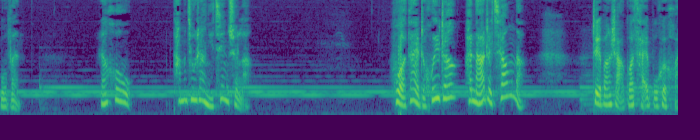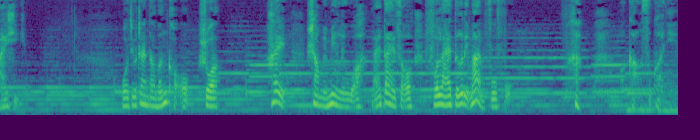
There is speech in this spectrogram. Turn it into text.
我问，然后，他们就让你进去了。我带着徽章，还拿着枪呢，这帮傻瓜才不会怀疑。我就站到门口说：“嘿，上面命令我来带走弗莱德里曼夫妇。”哼，我告诉过你，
